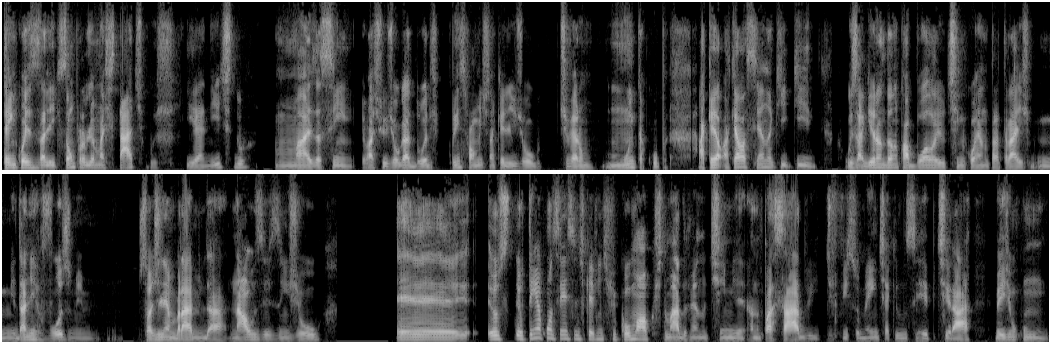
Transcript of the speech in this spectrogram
tem coisas ali que são problemas táticos e é nítido, mas assim, eu acho que os jogadores, principalmente naquele jogo, tiveram muita culpa. Aquela, aquela cena que, que o zagueiro andando com a bola e o time correndo para trás me dá nervoso, me, só de lembrar me dá náuseas, enjoo. É, eu, eu tenho a consciência de que a gente ficou mal acostumado vendo o time ano passado e dificilmente aquilo se repetirá, mesmo com,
